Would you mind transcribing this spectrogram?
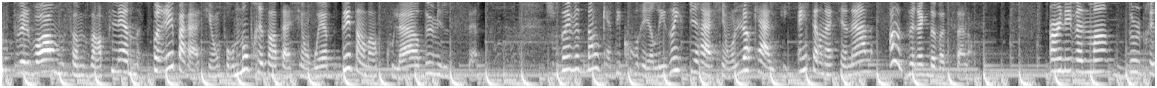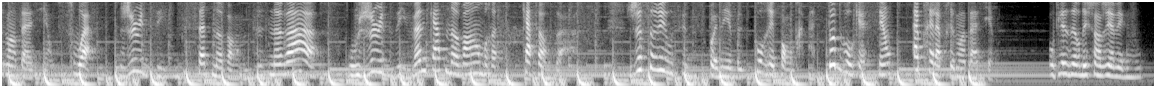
Comme vous pouvez le voir, nous sommes en pleine préparation pour nos présentations web des tendances couleurs 2017. Je vous invite donc à découvrir les inspirations locales et internationales en direct de votre salon. Un événement, deux présentations, soit jeudi 17 novembre 19h ou jeudi 24 novembre 14h. Je serai aussi disponible pour répondre à toutes vos questions après la présentation. Au plaisir d'échanger avec vous.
